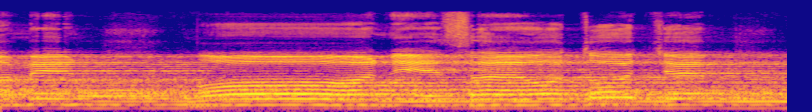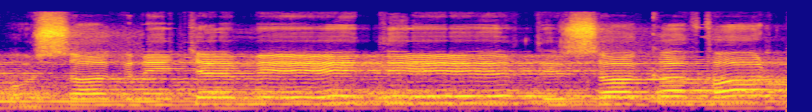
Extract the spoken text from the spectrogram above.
Αμήν. Μόνη Θεοτόκε, ως άγνη και μύτηρ της ακαθάρτου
